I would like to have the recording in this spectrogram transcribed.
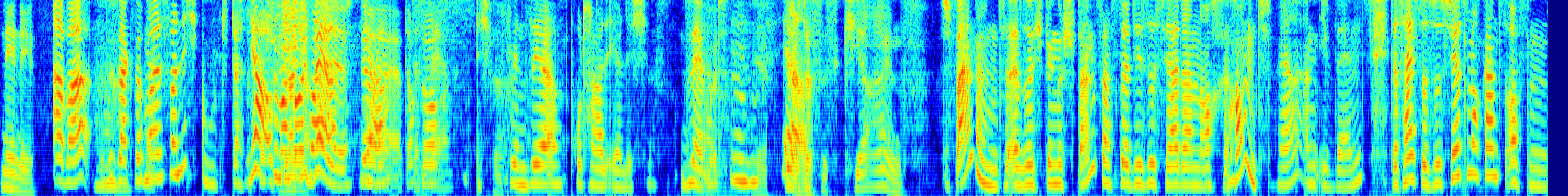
nee, nee. Aber du sagst auch mal, es war nicht gut. Das ist Ja, doch schon mal Gold wert. Ja, doch, das doch. wär- Ich bin sehr brutal ehrlich. Sehr gut. Ja, ja. Ja. das ist Kier 1. Spannend. Also ich bin gespannt, was da dieses Jahr dann noch kommt, ja, an Events. Das heißt, es ist jetzt noch ganz offen.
